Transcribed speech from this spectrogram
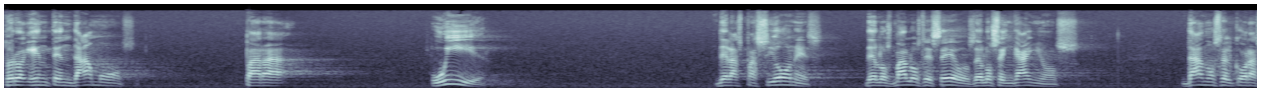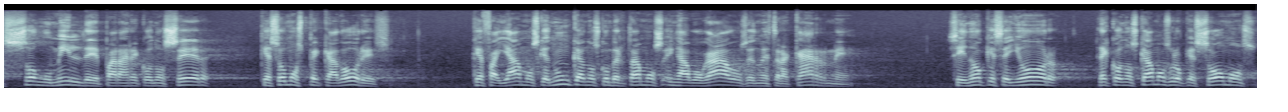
pero entendamos para huir de las pasiones, de los malos deseos, de los engaños. Danos el corazón humilde para reconocer que somos pecadores, que fallamos, que nunca nos convertamos en abogados de nuestra carne, sino que Señor reconozcamos lo que somos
